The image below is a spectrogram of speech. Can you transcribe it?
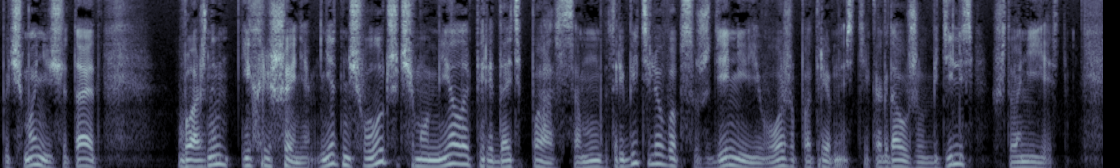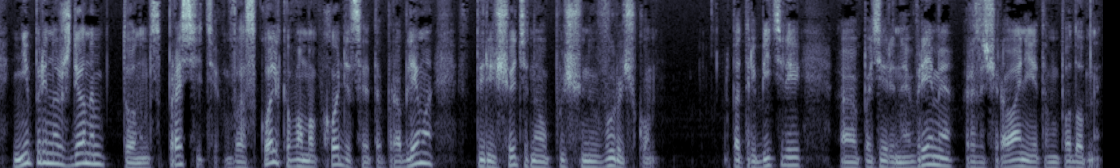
почему они считают важным их решение. Нет ничего лучше, чем умело передать пас самому потребителю в обсуждении его же потребностей, когда уже убедились, что они есть. Непринужденным тоном спросите, во сколько вам обходится эта проблема в пересчете на упущенную выручку потребителей, э, потерянное время, разочарование и тому подобное.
